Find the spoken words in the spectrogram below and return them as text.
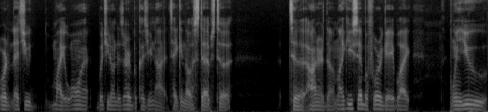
or that you might want but you don't deserve because you're not taking those steps to to honor them. Like you said before, Gabe, like when you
